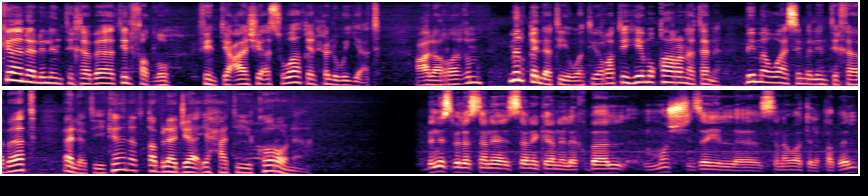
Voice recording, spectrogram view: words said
كان للانتخابات الفضل في انتعاش أسواق الحلويات. على الرغم من قلة وتيرته مقارنة بمواسم الانتخابات التي كانت قبل جائحة كورونا. بالنسبة للسنة السنة كان الإقبال مش زي السنوات اللي قبل.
